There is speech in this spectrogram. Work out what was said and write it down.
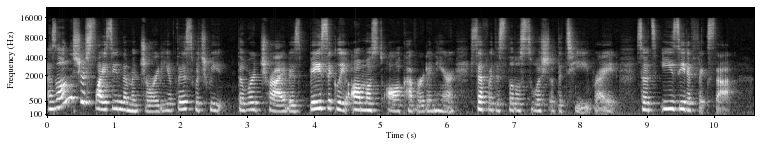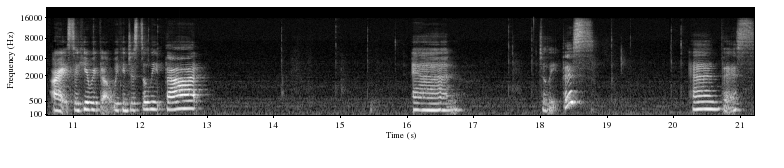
As long as you're slicing the majority of this, which we, the word tribe is basically almost all covered in here, except for this little swoosh of the T, right? So it's easy to fix that. All right, so here we go. We can just delete that. And delete this and this.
